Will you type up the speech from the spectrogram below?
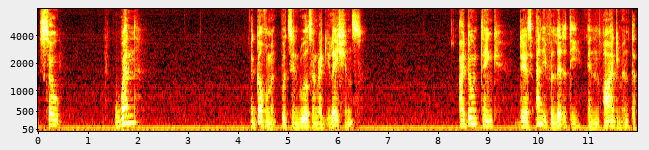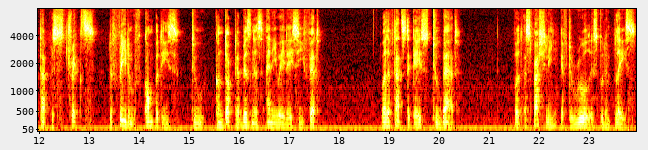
So, when a government puts in rules and regulations, I don't think there's any validity in an argument that that restricts the freedom of companies to conduct their business any way they see fit. Well, if that's the case, too bad. But especially if the rule is put in place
